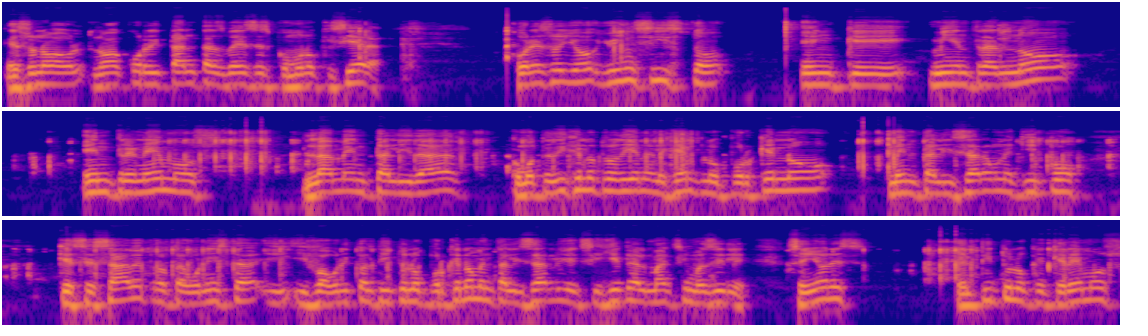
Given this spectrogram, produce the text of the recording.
Eso no no va a ocurrir tantas veces como uno quisiera. por eso yo, yo insisto en que mientras no entrenemos la mentalidad, como te dije el otro día en el ejemplo, ¿por qué no mentalizar a un equipo que se sabe protagonista y, favorito al título? ¿Por qué no mentalizarlo y exigirle al máximo, decirle, señores, el título que queremos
